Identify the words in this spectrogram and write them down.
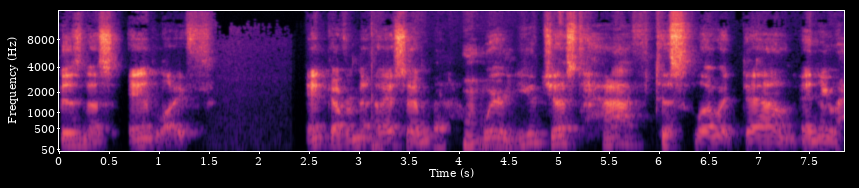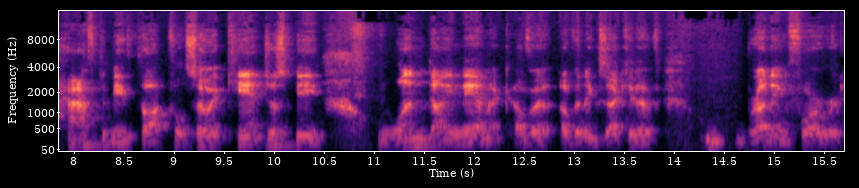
business and life and government, I assume, mm-hmm. where you just have to slow it down and you have to be thoughtful. So it can't just be one dynamic of a of an executive running forward.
